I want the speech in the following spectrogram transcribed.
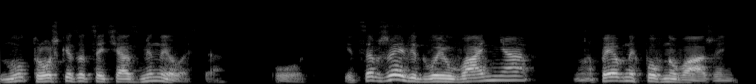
ну, трошки за цей час змінилася. От. І це вже відвоювання певних повноважень.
